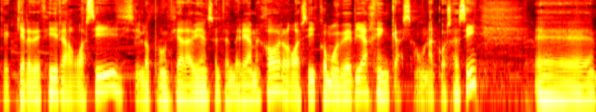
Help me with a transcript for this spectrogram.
Que quiere decir algo así, si lo pronunciara bien se entendería mejor, algo así como de viaje en casa, una cosa así. Eh,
